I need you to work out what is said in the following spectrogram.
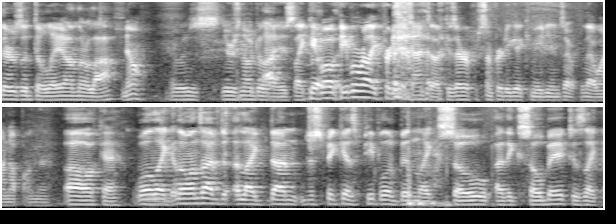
There's a delay on their laugh. no, there was there was no delays. Like people people were like pretty attentive because there were some pretty good comedians that, that went up on the. Oh, okay. Well, like the ones I've like done, just because people have been like so, I think so baked is like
